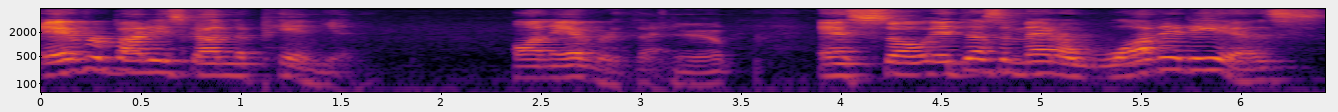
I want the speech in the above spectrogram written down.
everybody's got an opinion on everything. Yep. And so it doesn't matter what it is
